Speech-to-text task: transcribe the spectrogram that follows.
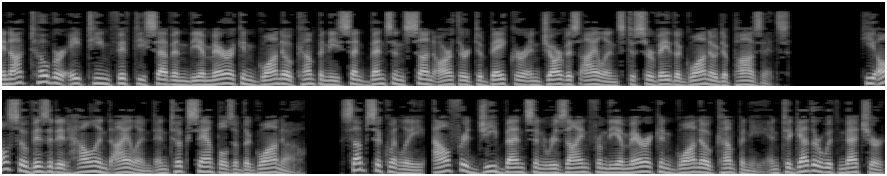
In October 1857 the American Guano Company sent Benson's son Arthur to Baker and Jarvis Islands to survey the guano deposits. He also visited Howland Island and took samples of the guano. Subsequently, Alfred G. Benson resigned from the American Guano Company and together with Netcher,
